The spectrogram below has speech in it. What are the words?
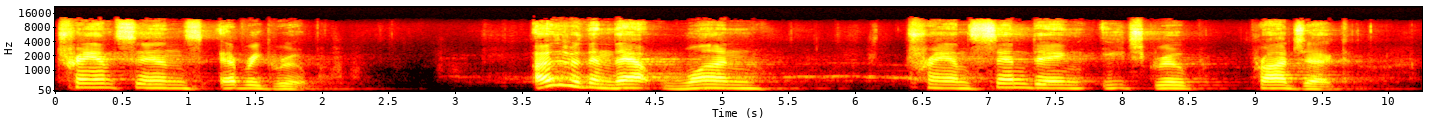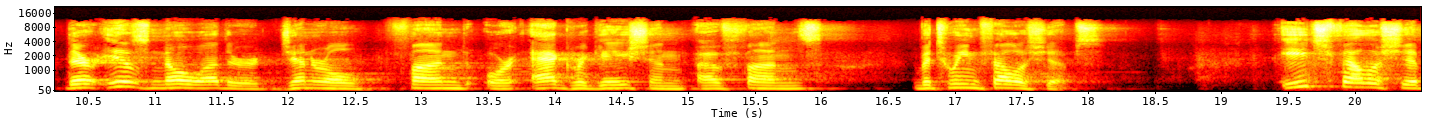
transcends every group. Other than that one transcending each group project, there is no other general fund or aggregation of funds between fellowships. Each fellowship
